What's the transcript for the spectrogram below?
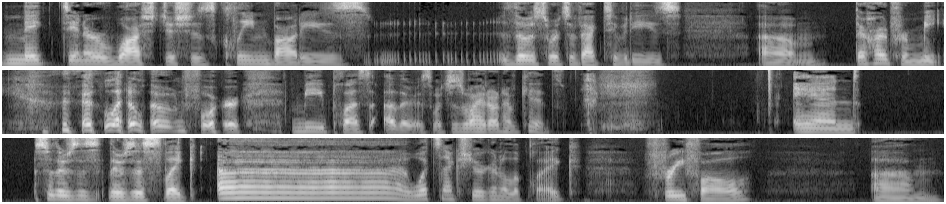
make dinner, wash dishes, clean bodies, those sorts of activities um, they're hard for me, let alone for me plus others, which is why I don't have kids. And so there's this, there's this like, uh, what's next year going to look like? Free fall. Um,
